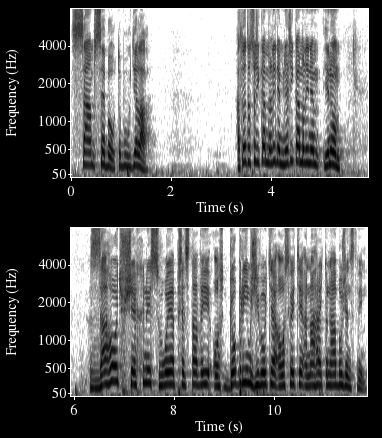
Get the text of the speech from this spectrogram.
sám sebou. To Bůh dělá. A to je to, co říkáme lidem. Neříkáme lidem jenom, zahoď všechny svoje představy o dobrým životě a o světě a nahraď to náboženstvím.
